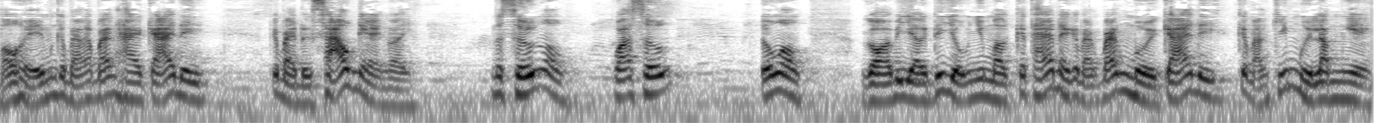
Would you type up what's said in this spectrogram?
bảo hiểm các bạn bán hai cái đi. Các bạn được 6 ngàn rồi. Nó sướng không? Quá sướng. Đúng không? Rồi bây giờ ví dụ như mà cái tháng này các bạn bán 10 cái đi, các bạn kiếm 15 ngàn.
